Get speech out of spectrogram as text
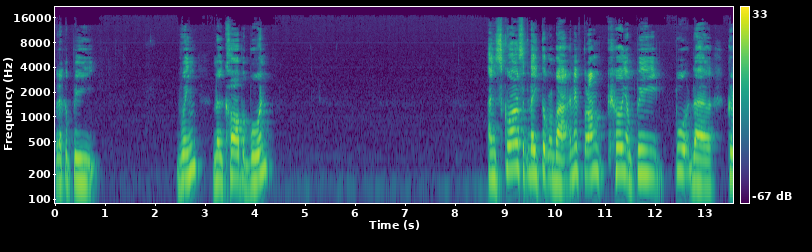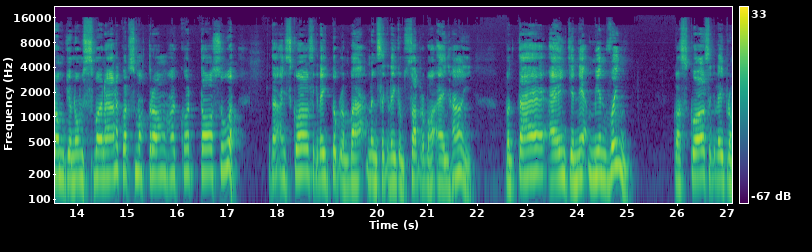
ព្រះគម្ពីរវិញនៅខ9អញស្គាល់សេចក្តីទុក្ខលំបាកនេះប្រងឃើញអំពីពួកដែលក្រុមជំនុំស្មើណាគាត់ស្មោះត្រង់ហើយគាត់តស៊ូតែអញស្គាល់សេចក្តីទុក្ខលំបាកនិងសេចក្តីកំសត់របស់ឯងហើយ ប៉ុន្តែឯងជាអ្នកមានវិញក៏ស្គាល់សេចក្តីប្រ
